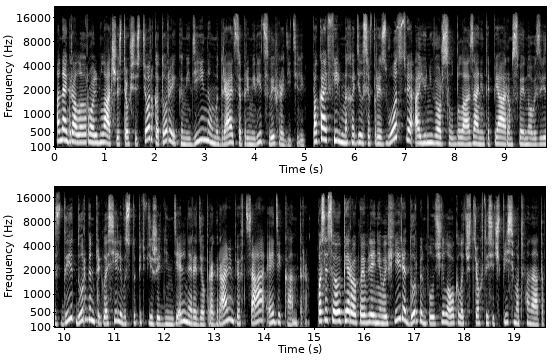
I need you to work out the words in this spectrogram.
Она играла роль младшей из трех сестер, которая комедийно умудряется примирить своих родителей. Пока фильм находился в производстве, а Universal была занята пиаром своей новой звезды, Дурбин пригласили выступить в еженедельной радиопрограмме певца Эдди Кантера. После своего первого появления в эфире Дурбин получила около 4000 писем от фанатов.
